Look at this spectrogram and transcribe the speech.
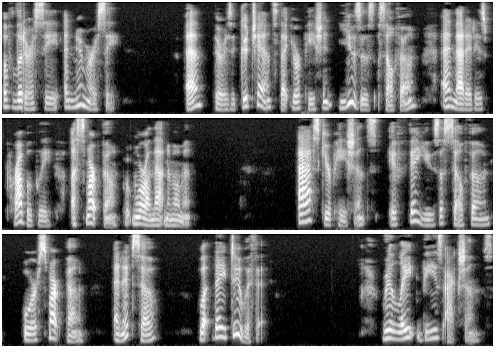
of literacy and numeracy and there is a good chance that your patient uses a cell phone and that it is probably a smartphone, but more on that in a moment. Ask your patients if they use a cell phone or smartphone, and if so, what they do with it. Relate these actions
